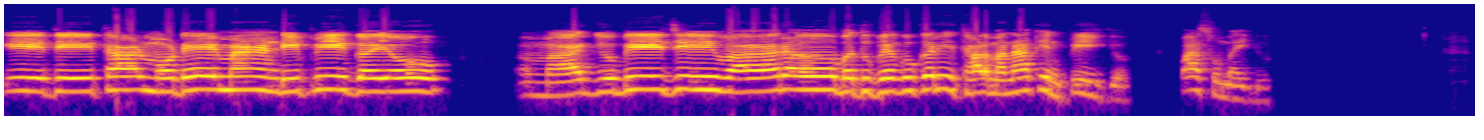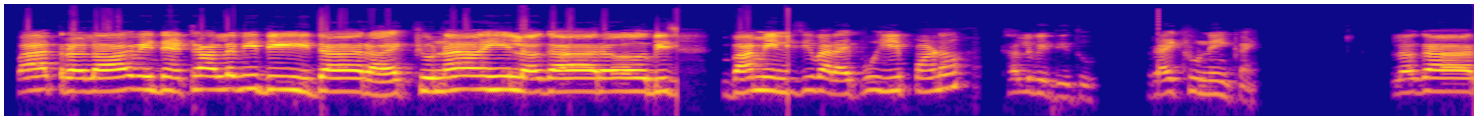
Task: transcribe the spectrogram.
કીધી થાળ મોઢે માંડી પી ગયો. માગ્યું બીજી વાર. બધું ભેગું કરી થાળમાં નાખીને પી ગયો. પાછું માગ્યું. પાત્ર લાવીને ઠાલવી દીધા. રાખ્યું નહીં લગાર. બીજી ભામીની વાર આપ્યું. એ પણ ઠલવી દીધું. રાખ્યું નહીં કાંઈ. લગાર.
